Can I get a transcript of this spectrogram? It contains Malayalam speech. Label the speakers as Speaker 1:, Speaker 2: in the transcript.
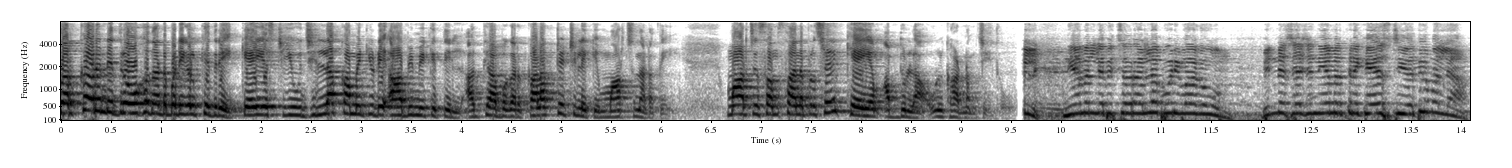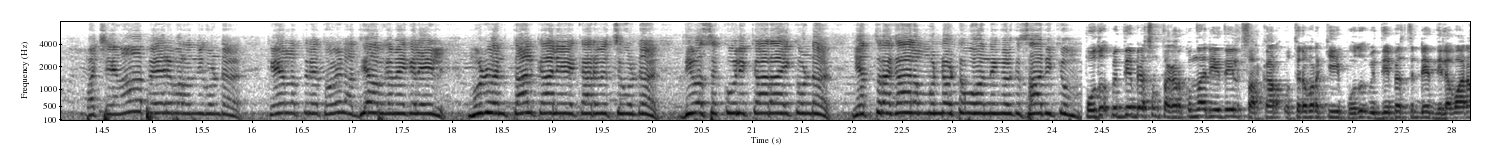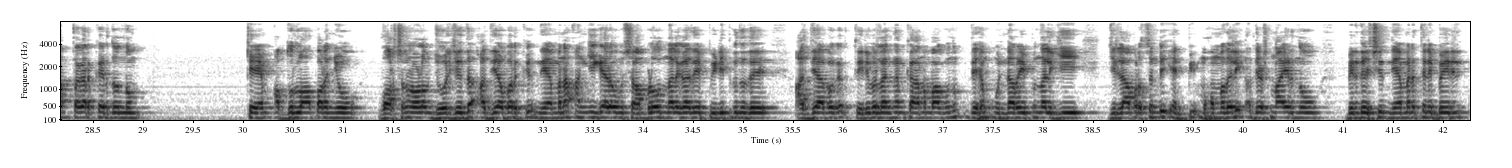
Speaker 1: സർക്കാരിന്റെ ദ്രോഹ നടപടികൾക്കെതിരെ കെ എസ് ടി യു ജില്ലാ കമ്മിറ്റിയുടെ ആഭിമുഖ്യത്തിൽ അധ്യാപകർ കളക്ടറേറ്റിലേക്ക് മാർച്ച് നടത്തി. മാർച്ച് സംസ്ഥാന പ്രസിഡന്റ് കെ എം അബ്ദുള്ള ഉദ്ഘാടനം ചെയ്തു.
Speaker 2: നിയമം ലഭിച്ചവരല്ല ഭൂരിഭാഗവും. ഭിന്നശേഷ നിയമത്തിന് കെ എസ് ടി എതിരുമല്ല. പക്ഷേ ആ പേര് പറഞ്ഞുകൊണ്ട് കേരളത്തിലെ തൊഴിൽ അധ്യാപക മേഖലയിൽ മുഴുവൻ താൽക്കാലികക്കാരെ വെച്ചുകൊണ്ട് ദിവസക്കൂലിക്കാരായിക്കൊണ്ട് എത്ര കാലം മുന്നോട്ട് പോകാൻ നിങ്ങൾക്ക് സാധിക്കും?
Speaker 3: പൊതുവിദ്യാഭ്യാസം തകർക്കുന്ന രീതിയിൽ സർക്കാർ ഉത്തരവിറക്കി പൊതുവിദ്യാഭ്യാസത്തിന്റെ നിലവാരം തകർക്കരുതെന്നും കെ എം അബ്ദുള്ള പറഞ്ഞു വർഷങ്ങളോളം ജോലി ചെയ്ത അധ്യാപകർക്ക് നിയമന അംഗീകാരവും ശമ്പളവും നൽകാതെ പീഡിപ്പിക്കുന്നത് അധ്യാപകർ തിരുവല്ലംഘൻ കാരണമാകുന്നു ഇദ്ദേഹം മുന്നറിയിപ്പ് നൽകി. ജില്ലാ president N P Muhammad Ali അധ്യക്ഷനായിരുന്നു. ബിരുദശി നിയമനത്തിന്റെ പേരിൽ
